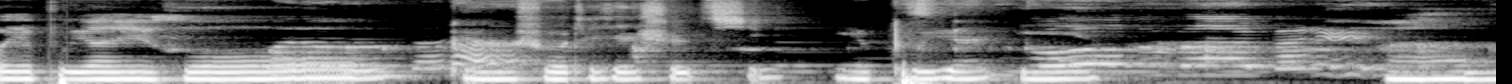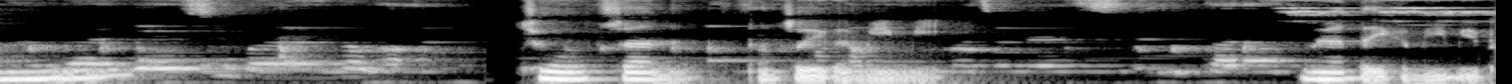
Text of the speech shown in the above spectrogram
我也不愿意和别人说这些事情，也不愿意，嗯，就算当做一个秘密，永远的一个秘密吧。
